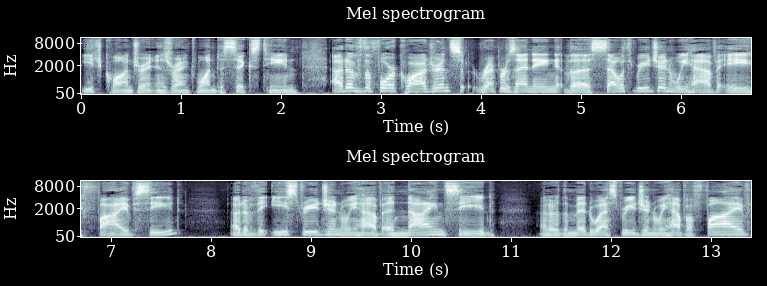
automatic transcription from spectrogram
Each quadrant is ranked 1 to 16. Out of the four quadrants representing the South region, we have a 5 seed. Out of the East region, we have a 9 seed. Out of the Midwest region, we have a 5.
